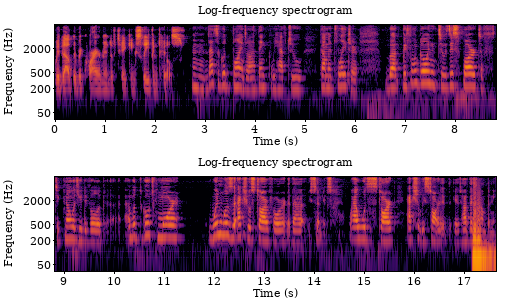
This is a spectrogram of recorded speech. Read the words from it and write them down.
without the requirement of taking sleeping pills. Mm-hmm. That's a good point, and I think we have to comment later. But before going into this part of technology developed, I would go to more. When was the actual start for the Somnox? How was the start actually started to have this company?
